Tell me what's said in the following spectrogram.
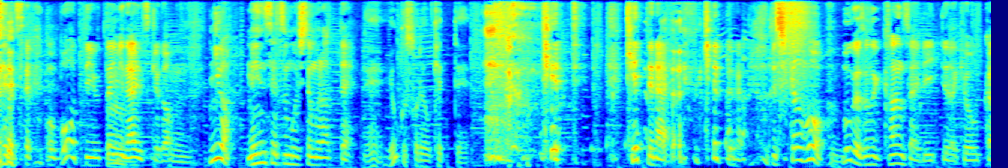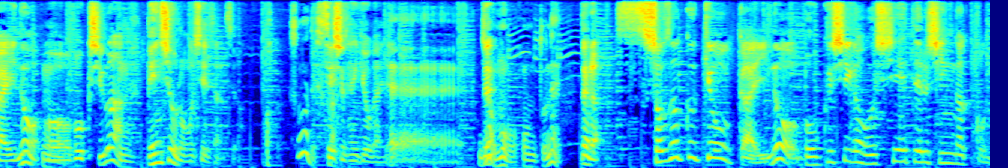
先生。もう某って言った意味ないですけど、うん。には面接もしてもらって。ねよくそれを蹴って。蹴って蹴ってない。蹴ってない。でしかも、僕がその時関西で行ってた教会の、お牧師は、うん。弁証論を教えてたんですよ。あそうですか。聖書宣教会でじゃあもう本当ねだから所属教会の牧師が教えてる進学校に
